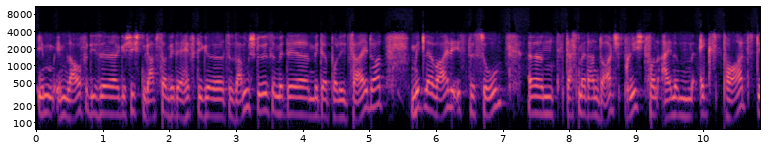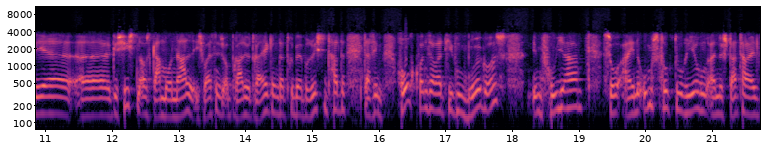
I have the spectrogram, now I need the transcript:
im, Im Laufe dieser Geschichten gab es dann wieder heftige Zusammenstöße mit der, mit der Polizei dort. Mittlerweile ist es so, ähm, dass man dann dort spricht von einem Export der äh, Geschichten aus Gamonal. Ich weiß nicht, ob Radio Dreieckland darüber berichtet hatte, dass im hochkonservativen Burgos im Frühjahr so eine Umstrukturierung eines Stadtteils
